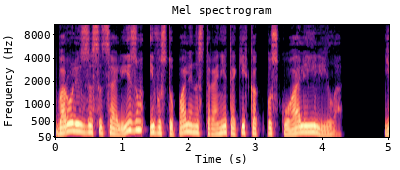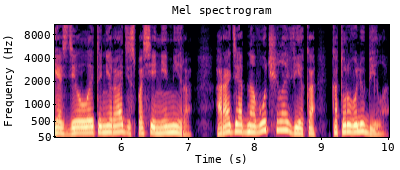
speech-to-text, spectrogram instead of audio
боролись за социализм и выступали на стороне таких, как Паскуали и Лила. Я сделала это не ради спасения мира, а ради одного человека, которого любила.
